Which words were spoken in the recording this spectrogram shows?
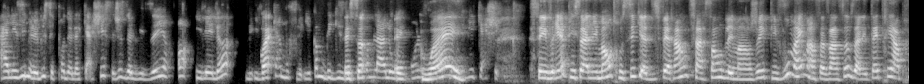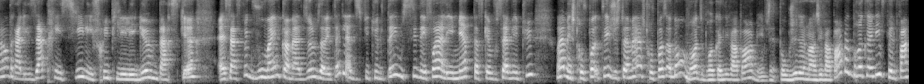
allez-y, mais le but, c'est pas de le cacher, c'est juste de lui dire, ah, oh, il est là, mais il est camouflé, il est comme déguisé, c'est comme l'Halloween. On le voit, il est caché. C'est vrai, puis ça lui montre aussi qu'il y a différentes façons de les manger. Puis vous-même, en faisant ça, vous allez peut-être réapprendre à les apprécier, les fruits puis les légumes, parce que euh, ça se peut que vous-même, comme adulte, vous avez peut-être la difficulté aussi, des fois, à les mettre parce que vous savez plus. Ouais, mais je trouve pas, tu sais, justement, je trouve pas ça bon, moi, du brocoli vapeur. Bien, vous n'êtes pas obligé de le manger vapeur, votre brocoli, vous pouvez le faire.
